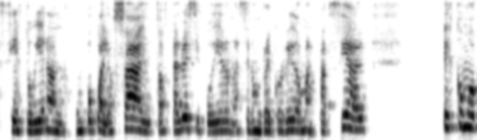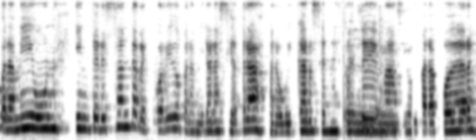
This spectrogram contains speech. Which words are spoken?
si estuvieron un poco a los altos, tal vez si pudieron hacer un recorrido más parcial. Es como para mí un interesante recorrido para mirar hacia atrás, para ubicarse en estos temas y para poder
